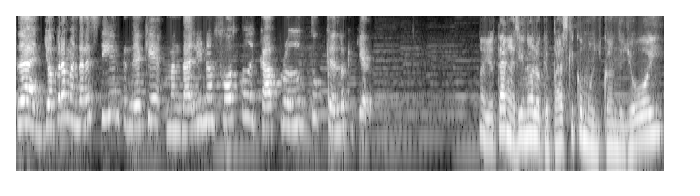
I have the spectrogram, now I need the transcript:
o sea, yo para mandar a Steven tendría que mandarle una foto de cada producto, que es lo que quiero. No, yo tan así no, lo que pasa es que como cuando yo voy,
